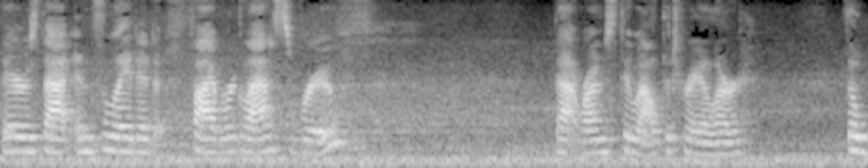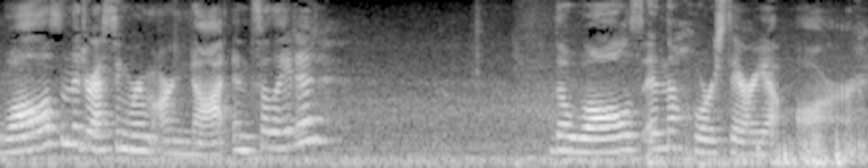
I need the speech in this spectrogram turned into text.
There's that insulated fiberglass roof that runs throughout the trailer. The walls in the dressing room are not insulated. The walls in the horse area are.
